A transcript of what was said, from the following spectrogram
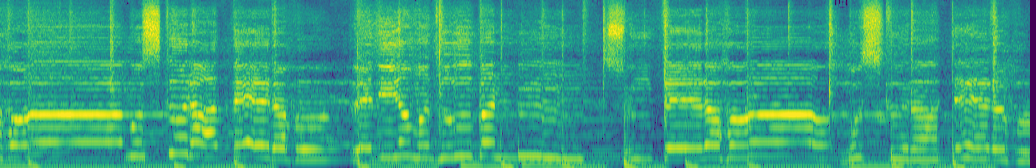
रहो, मुस्कुराते रहो, रेडियो मधुबन सुनते रहो, मुस्कुराते रहो।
